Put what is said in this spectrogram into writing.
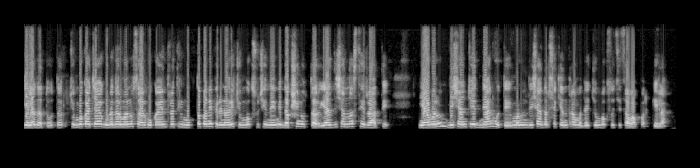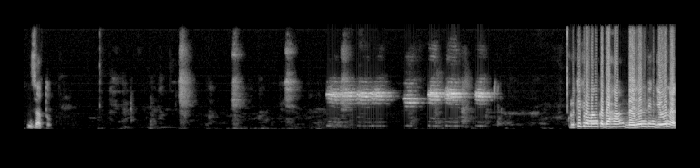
केला जातो. तर चुंबकाच्या गुणधर्मानुसार होकायंत्रातील मुक्तपणे फिरणारी चुंबक सूची नेहमी दक्षिण उत्तर या दिशांना स्थिर राहते. यावरून दिशांचे ज्ञान होते म्हणून दिशादर्शक यंत्रामध्ये चुंबक सूचीचा वापर केला जातो. कृती क्रमांक दहा दैनंदिन जीवनात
